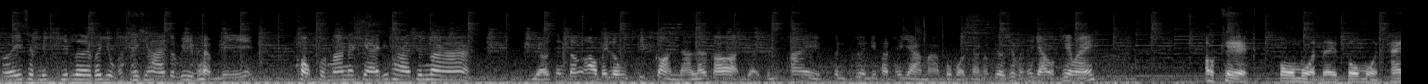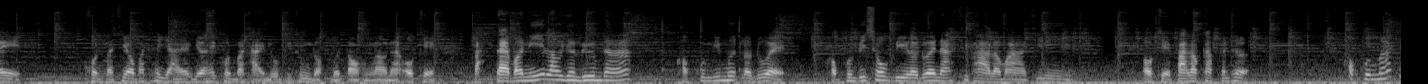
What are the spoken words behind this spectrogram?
เฮ้ยฉันไม่คิดเลยว่าอยู่พัทยาจะมีแบบนี้ ขอบคุณมากนะแกที่พาฉันมา เดี๋ยวฉันต้องเอาไปลงคลิปก่อนนะ แล้วก็เดี๋ยวฉันให้เพื่อนๆที่พัทยามาโปรโมทการท่องเที่ยวที่พัทยาโอเคไหมโอเค โปรโมทเลยโปรโมทให้คนมาเที่ยวพัทยาเยอะๆให้คนมาถ่ายรูปที่ทุ่งดอกบัวตองของเรานะโอเคไปแต่วันนี้เราอย่าลืมนะ ขอบคุณพี่มืดเราด้วย อบคุณพี่โชคดีเราด้วยนะ ที่พาเรามาที่นี่ โอเคไปเรากลับกันเถอะ ขอบคุณมากแก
